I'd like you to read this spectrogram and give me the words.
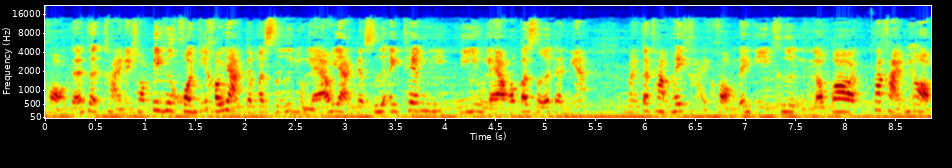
ของ แต่ถ้าเกิดขายในช้อปปีคือคนที่เขาอยากจะมาซื้ออยู่แล้ว อยากจะซื้อไอเทมนี้อยู่แล้วเขาก็เซิร์ชอันเนี้ยมันก็ทำให้ขายของได้ดีขึ้น แล้วก็ถ้าขายไม่ออก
